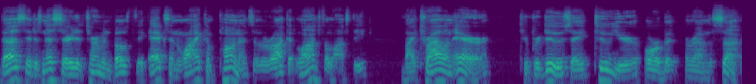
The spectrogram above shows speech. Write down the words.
Thus, it is necessary to determine both the x and y components of the rocket launch velocity by trial and error to produce a two-year orbit around the Sun.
